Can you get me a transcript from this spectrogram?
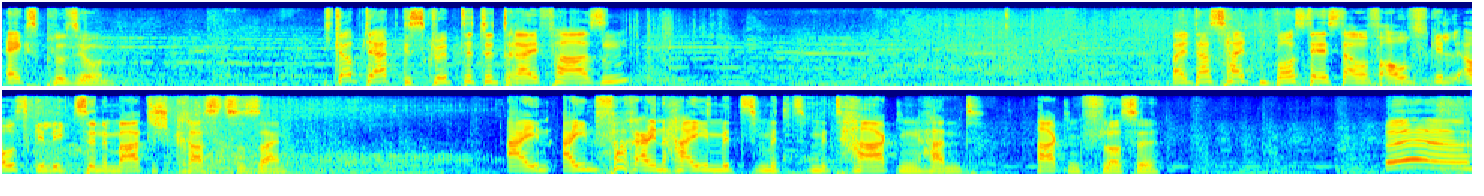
Explosion. Ich glaube, der hat gescriptete drei Phasen. Weil das halt ein Boss, der ist darauf ausgelegt, cinematisch krass zu sein. Ein, einfach ein Hai mit, mit, mit Hakenhand. Hakenflosse. Äh.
